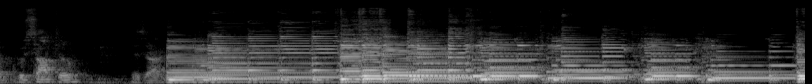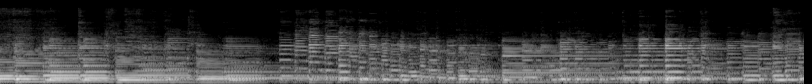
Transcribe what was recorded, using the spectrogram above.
a Busato design. And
